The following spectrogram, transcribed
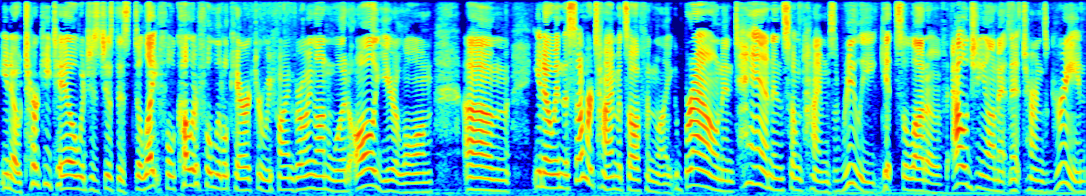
you know, turkey tail, which is just this delightful, colorful little character we find growing on wood all year long. Um, you know, in the summertime, it's often like brown and tan and sometimes really gets a lot of algae on it and it turns green.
